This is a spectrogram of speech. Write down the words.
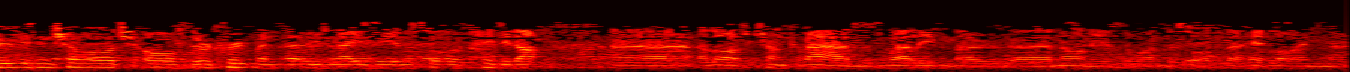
who is in charge of the recruitment at Udinese and sort of headed up uh, a large chunk of ads as well, even though uh, Nani is the one, the sort of the headline uh,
